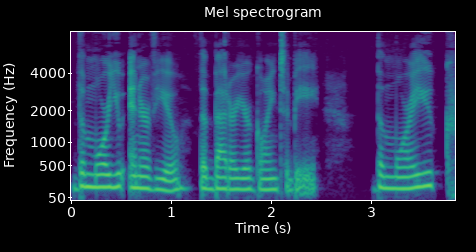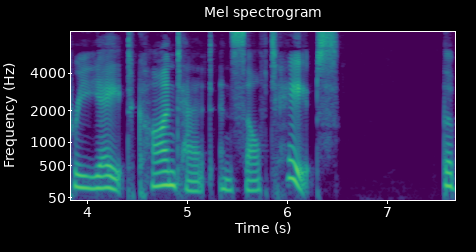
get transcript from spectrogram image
The more you interview, the better you're going to be. The more you create content and self tapes, the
